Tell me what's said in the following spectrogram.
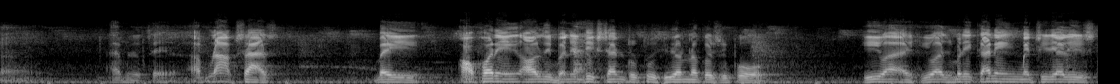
uh, I to say, obnoxious by offering all the benediction to, to Hiranyakashipu. He was, he was very cunning materialist.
